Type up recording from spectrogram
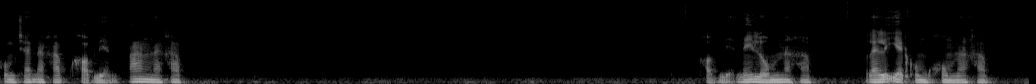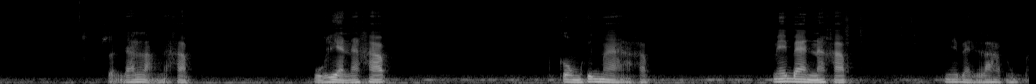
คมชัดนะครับ ขอบเหรียญตั้งนะครับ ขอบเหรียญไม่ล้มนะครับ รายละเอียดคมๆนะครับ ส่วนด้านหลังนะครับ หูเหรียญนะครับ กลมขึ้นมาครับ ไม่แบนนะครับ ไม่แบนราบลงไป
